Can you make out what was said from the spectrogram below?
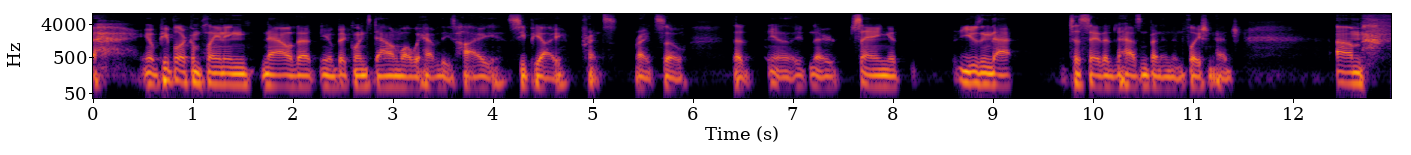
you know, people are complaining now that you know Bitcoin's down while we have these high CPI prints, right? So that you know they- they're saying it, using that to say that it hasn't been an inflation hedge. Um,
